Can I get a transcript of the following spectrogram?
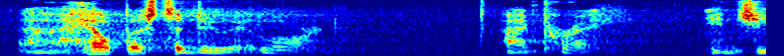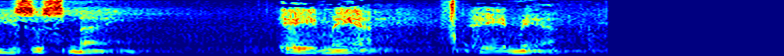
Uh, help us to do it, Lord. I pray. In Jesus' name, amen. Amen.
